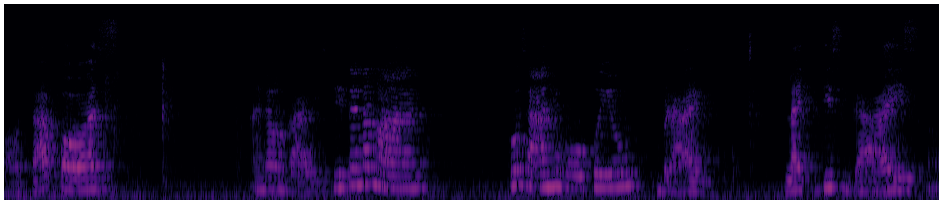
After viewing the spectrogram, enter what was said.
O, tapos, ano guys, dito naman, kung saan yung upo yung bride. Like this guys.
